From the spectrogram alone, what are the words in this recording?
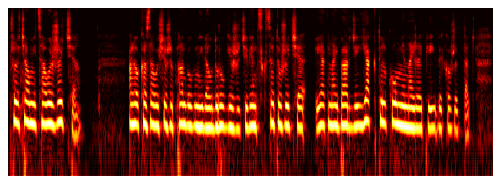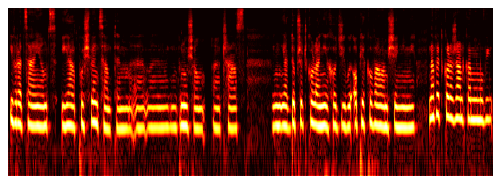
Przeleciało mi całe życie. Ale okazało się, że Pan Bóg mi dał drugie życie, więc chcę to życie jak najbardziej, jak tylko umiem najlepiej wykorzystać. I wracając, ja poświęcam tym e, e, wnusiom e, czas. Jak do przedszkola nie chodziły, opiekowałam się nimi. Nawet koleżanka mi mówi,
